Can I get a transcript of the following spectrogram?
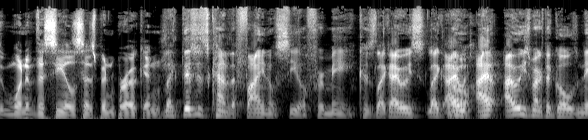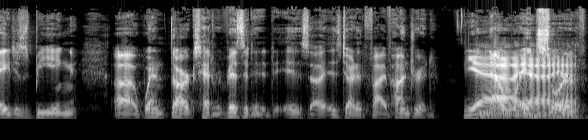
one of the seals has been broken. like this is kind of the final seal for me because, like, I always like Oh. I, I I always mark the golden age as being uh, when Tharg's Head Revisited is uh, is done at 500. Yeah, and now we're yeah, in sort yeah. of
